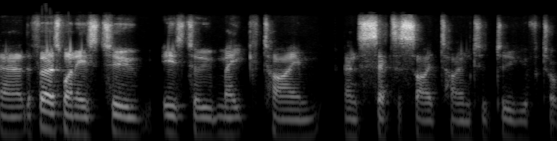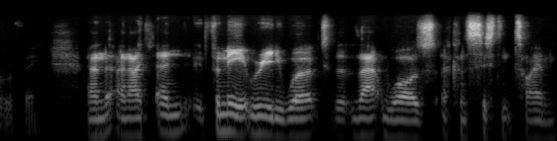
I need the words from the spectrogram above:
uh, the first one is to is to make time and set aside time to do your photography, and and I and for me it really worked that that was a consistent time,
